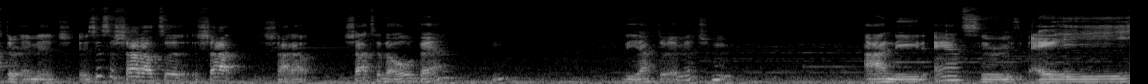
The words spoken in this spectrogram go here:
After Image. Is this a shout out to shot shout out shot to the old band? Hmm? The After Image? Hmm? I need answers, baby.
